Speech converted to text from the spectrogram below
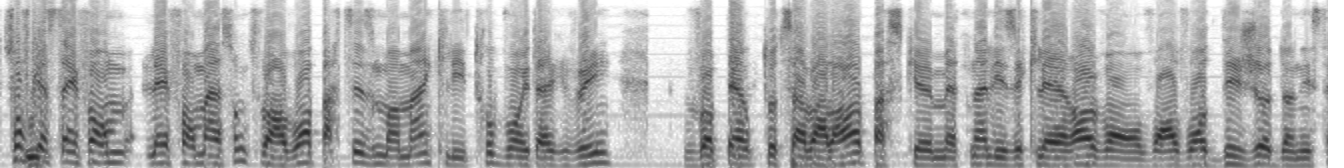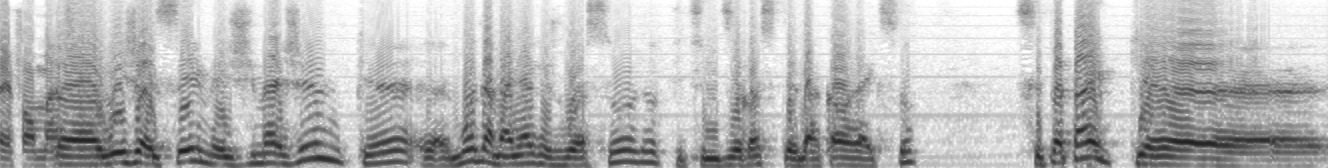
Sauf que cette inform- l'information que tu vas avoir à partir du moment que les troupes vont être arrivées va perdre toute sa valeur parce que maintenant les éclaireurs vont, vont avoir déjà donné cette information. Euh, oui, je le sais, mais j'imagine que, euh, moi, de la manière que je vois ça, là, puis tu me diras si tu es d'accord avec ça, c'est peut-être que euh,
